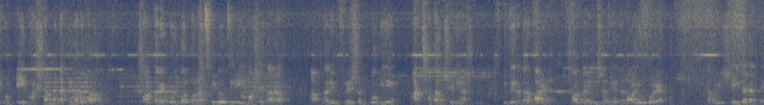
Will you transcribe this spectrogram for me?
এবং এই ভারসাম্যটা কীভাবে করা হবে? সরকারের পরিকল্পনা ছিল যে এই মাসে তারা আপনার ইনফ্লেশন কমিয়ে আট শতাংশে নিয়ে আসবে, কিন্তু এটা তারা পারে না সরকারি হিসাবে এটা নয়ের উপরে এখন তাহলে সেই জায়গাতে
